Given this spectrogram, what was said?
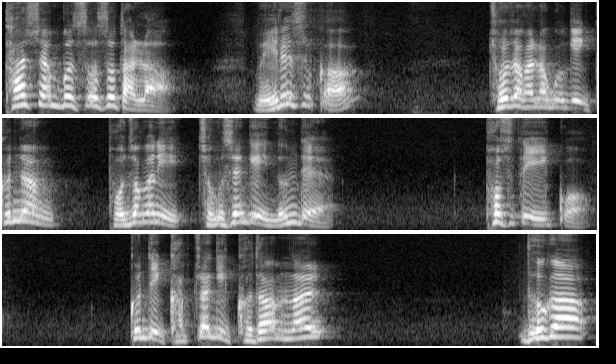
다시 한번 써서 달라. 왜 이랬을까? 조작하려고 이게 그냥 보좌관이 정생계 있는데 포스트에 있고 근데 갑자기 그 다음날 너가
